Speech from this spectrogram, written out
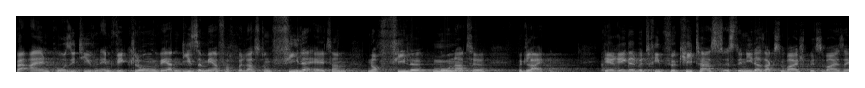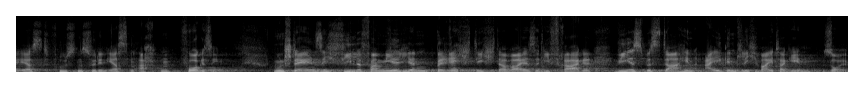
Bei allen positiven Entwicklungen werden diese Mehrfachbelastung viele Eltern noch viele Monate begleiten. Der Regelbetrieb für Kitas ist in Niedersachsen beispielsweise erst frühestens für den 1.8. vorgesehen. Nun stellen sich viele Familien berechtigterweise die Frage, wie es bis dahin eigentlich weitergehen soll.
